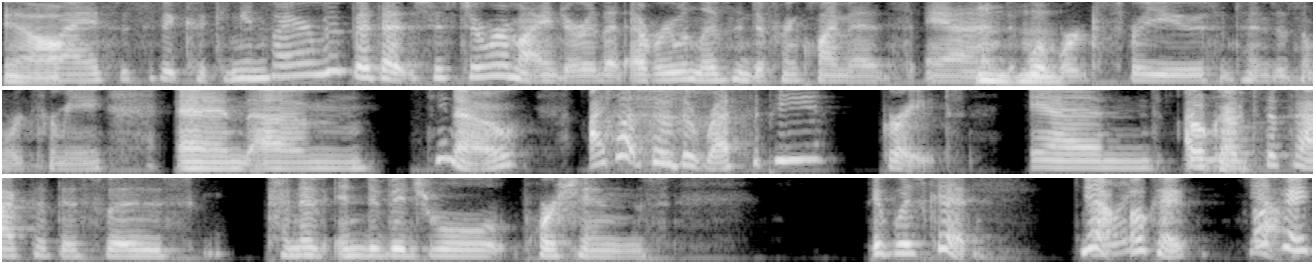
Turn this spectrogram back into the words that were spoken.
yeah. my specific cooking environment, but that's just a reminder that everyone lives in different climates and what works for you sometimes doesn't work for me. And um, you know, I thought though the recipe great. And I Okay. loved the fact that this was kind of individual portions. It was good. Yeah. liked Okay. Yeah, Okay.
